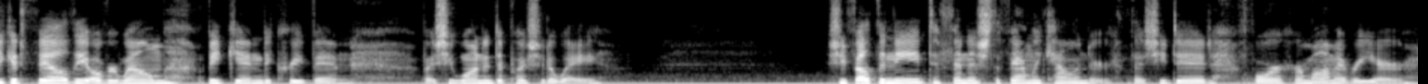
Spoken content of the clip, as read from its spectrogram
She could feel the overwhelm begin to creep in, but she wanted to push it away. She felt the need to finish the family calendar that she did for her mom every year,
